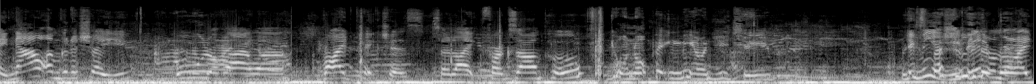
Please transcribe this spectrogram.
Okay, now I'm gonna show you all of our ride pictures. So like, for example, You're not putting me on YouTube. what do you mean? You've Especially the ride,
